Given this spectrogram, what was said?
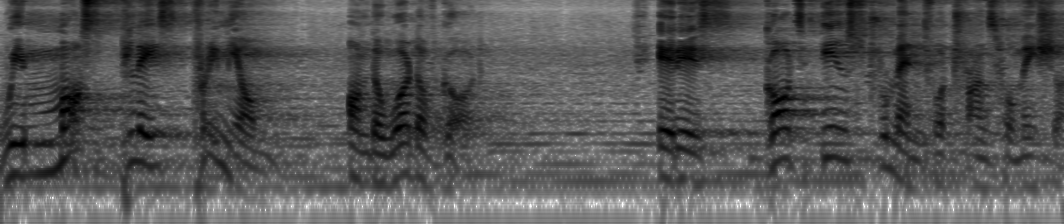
We must place premium on the word of God. It is God's instrument for transformation.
